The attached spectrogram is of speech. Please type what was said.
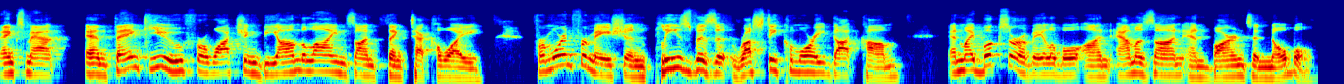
Thanks, Matt. And thank you for watching Beyond the Lines on Think Tech Hawaii. For more information, please visit rustykomori.com, and my books are available on Amazon and Barnes and Noble.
